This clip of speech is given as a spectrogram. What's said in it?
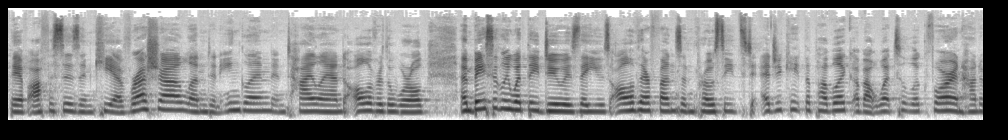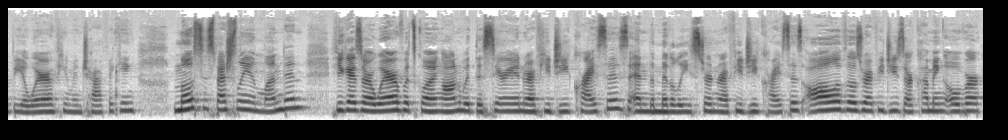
They have offices in Kiev, Russia, London, England, and Thailand, all over the world. And basically, what they do is they use all of their funds and proceeds to educate the public about what to look for and how to be aware of human trafficking, most especially in London. If you guys are aware of what's going on with the Syrian refugee crisis and the Middle Eastern refugee crisis, all of those refugees are coming over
